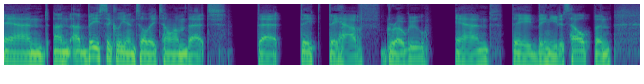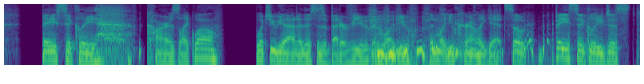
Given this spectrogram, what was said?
And, and uh, basically until they tell him that that they they have Grogu and they they need his help and basically Karr is like, well, what you get out of this is a better view than what you than what you currently get. So basically just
